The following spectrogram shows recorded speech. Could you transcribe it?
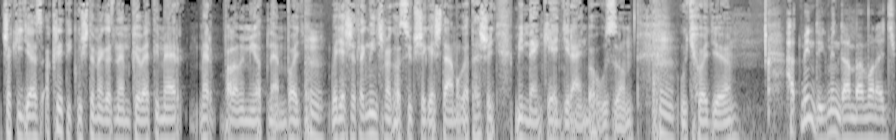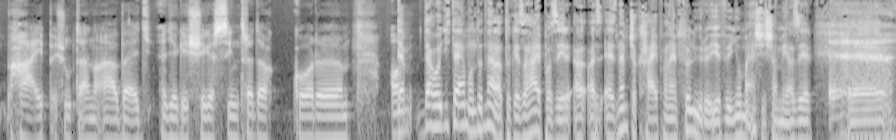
csak így az, a kritikus tömeg az nem követi, mert, mert valami miatt nem, vagy, hm. vagy esetleg nincs meg a szükséges támogatás, hogy mindenki egy irányba húzzon. Hm. Úgyhogy Hát mindig mindenben van egy hype, és utána áll be egy, egy egészséges szintre, de akkor... A... De, de hogy itt elmondod, nálatok ez a hype azért, az, ez nem csak hype, hanem fölülről jövő nyomás is, ami azért... E...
